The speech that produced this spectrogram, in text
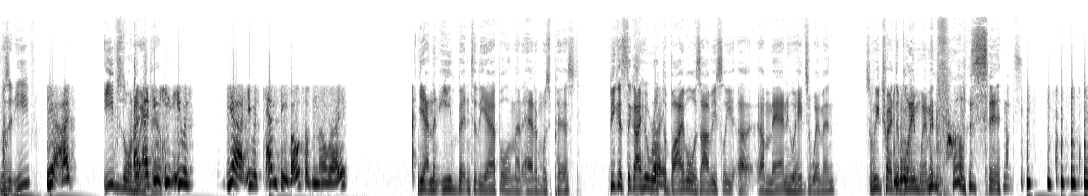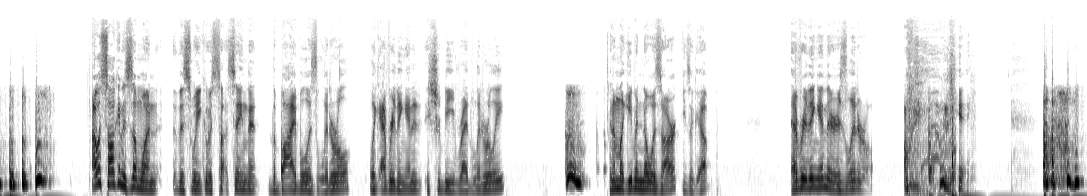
Was it Eve? Yeah, I Eve's the one who I, I think he, he was. Yeah, he was tempting both of them, though, right? Yeah, and then Eve bit into the apple, and then Adam was pissed because the guy who wrote Right. the Bible was obviously a, a man who hates women, so he tried to blame women for all his sins. I was talking to someone this week who was ta saying that the Bible is literal, like everything in it, it should be read literally. Hmm. And I'm like, even Noah's Ark? He's like, yep. Everything in there is literal. okay. Can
